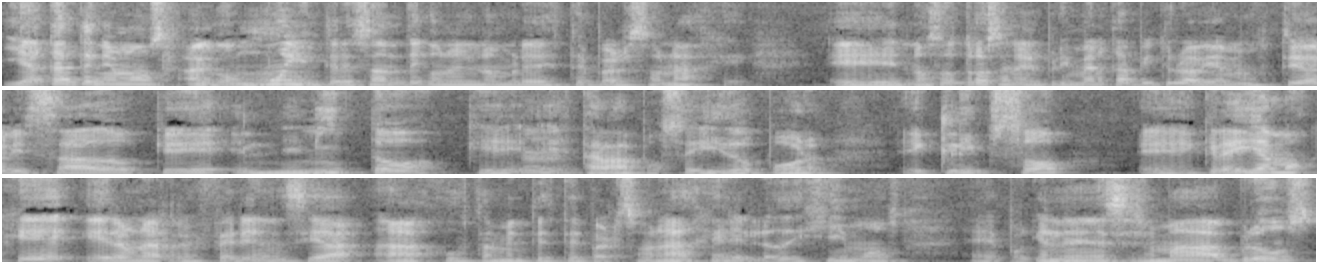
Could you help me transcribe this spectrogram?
y acá tenemos algo muy interesante con el nombre de este personaje. Eh, nosotros en el primer capítulo habíamos teorizado que el nenito que Mm. estaba poseído por Eclipso, eh, creíamos que era una referencia a justamente este personaje, lo dijimos, eh, porque el nene se llamaba Bruce,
